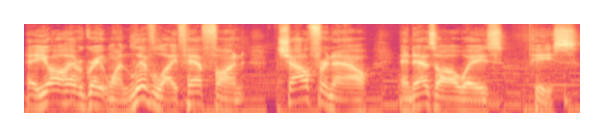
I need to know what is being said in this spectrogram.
Hey, you all have a great one. Live life, have fun. Ciao for now, and as always, peace.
